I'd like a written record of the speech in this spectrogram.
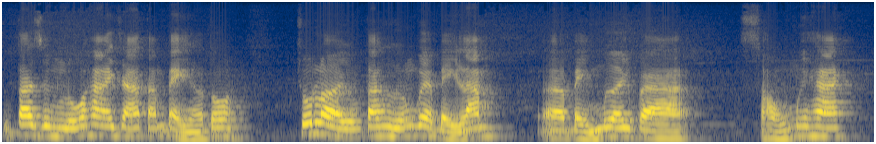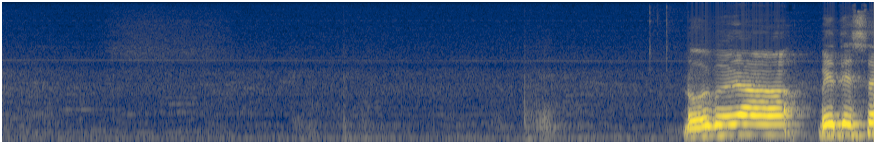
chúng ta dừng lỗ hai giá 87 ở thôi. Chốt lời chúng ta hướng về 75 À, 70 và 62 đối với à, BTC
